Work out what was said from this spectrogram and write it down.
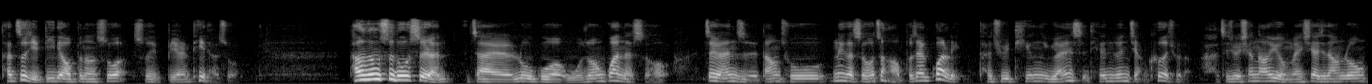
他自己低调不能说，所以别人替他说。唐僧师徒四人在路过武装观的时候，镇元子当初那个时候正好不在观里，他去听元始天尊讲课去了啊，这就相当于我们现实当中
